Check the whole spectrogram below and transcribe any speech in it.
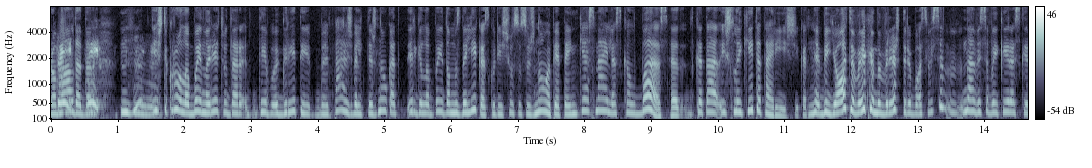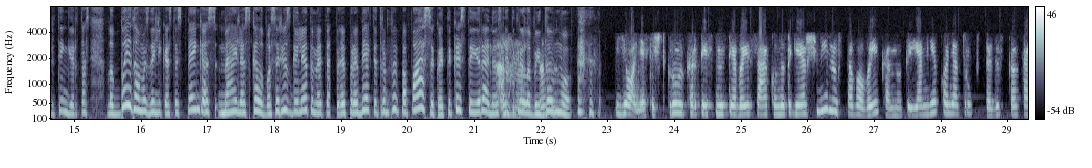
Romalda dar, taip, taip. Mhm, mhm. iš tikrųjų labai norėčiau dar taip greitai perėti peržvelgti. Žinau, kad irgi labai įdomus dalykas, kurį iš jūsų sužinau apie penkias meilės kalbas, e, kad tą, išlaikyti tą ryšį, kad nebijoti vaikai nubrėžti ribos. Visi, na, visi vaikai yra skirtingi ir tos labai įdomus dalykas, tas penkios meilės kalbos. Ar jūs galėtumėte prabėgti trumpai papasakoti, kas tai yra, nes tai tikrai labai įdomu. Jo, nes iš tikrųjų kartais, nu, tėvai sako, nu, taigi aš myliu savo vaiką, nu, tai jam nieko netrūksta, viską, ką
